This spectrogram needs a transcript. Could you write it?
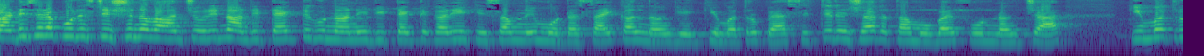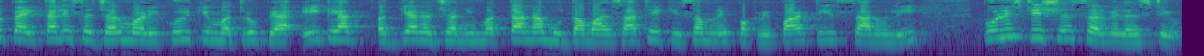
પાંડેસરા પોલીસ સ્ટેશનના વાહન ચોરીના ડિટેક્ટ ગુનાને ડિટેક્ટ કરી કિસમને મોટરસાયકલ નંગ એક કિંમત રૂપિયા સિત્તેર હજાર તથા મોબાઈલ ફોન નંગ ચાર. કિંમત રૂપિયા એકતાલીસ હજાર મળી કુલ કિંમત રૂપિયા એક લાખ અગિયાર હજારની મત્તાના મુદ્દામાલ સાથે કિસમને પકડી પાડતી Saroli police station surveillance team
